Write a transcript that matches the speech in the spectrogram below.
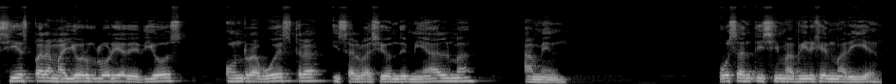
si es para mayor gloria de Dios, honra vuestra y salvación de mi alma. Amén. Oh Santísima Virgen María,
